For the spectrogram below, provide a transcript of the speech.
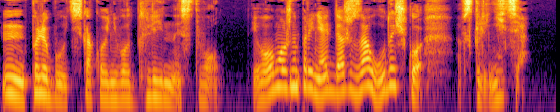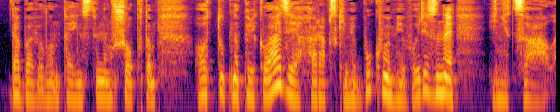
Полюбуйтесь, какой у него длинный ствол. Его можно принять даже за удочку. Взгляните, — добавил он таинственным шепотом. Вот тут на прикладе арабскими буквами вырезаны инициалы.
